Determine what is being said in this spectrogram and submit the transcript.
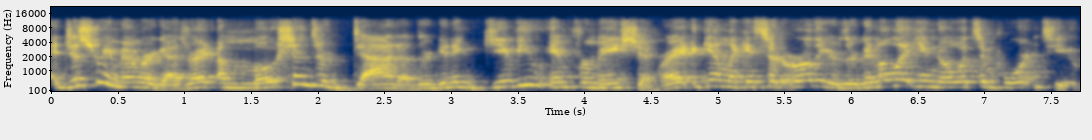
and just remember, guys, right? Emotions are data. They're going to give you information, right? Again, like I said earlier, they're going to let you know what's important to you.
